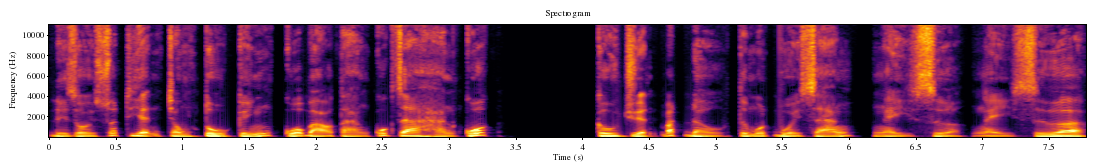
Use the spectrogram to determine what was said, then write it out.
để rồi xuất hiện trong tủ kính của Bảo tàng Quốc gia Hàn Quốc? Câu chuyện bắt đầu từ một buổi sáng ngày xưa ngày xưa.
